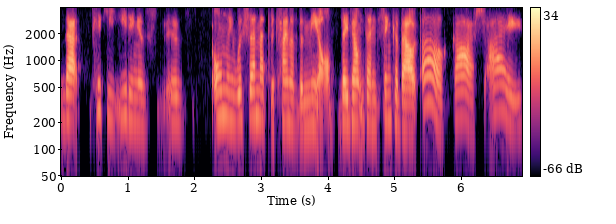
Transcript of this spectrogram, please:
that picky eating is is only with them at the time of the meal. They don't then think about, oh gosh, I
